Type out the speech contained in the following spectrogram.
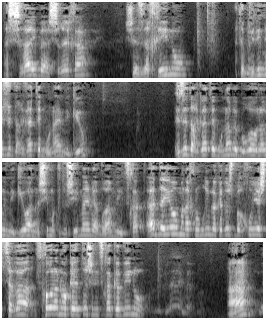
אשריי ואשריך שזכינו. אתם מבינים איזה דרגת אמונה הם הגיעו? איזה דרגת אמונה בבורא עולם הם הגיעו האנשים הקדושים האלה, אברהם ויצחק? עד היום אנחנו אומרים לקדוש ברוך הוא, יש צרה, זכור לנו הקדתו של יצחק אבינו. אה? לא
